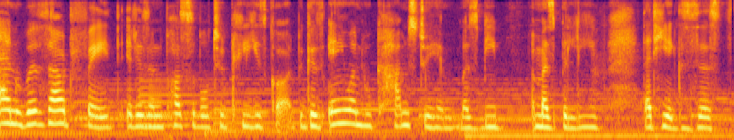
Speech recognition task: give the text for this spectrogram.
And without faith, it is impossible to please God, because anyone who comes to Him must be must believe that He exists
